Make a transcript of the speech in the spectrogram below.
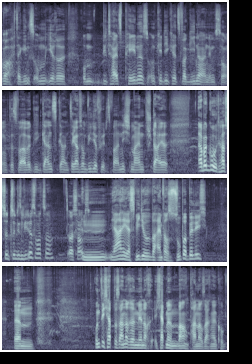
boah, da ging es um ihre, um Beat Penis und Kitty Cats Vagina in dem Song. Das war wirklich ganz, ganz, da gab es auch ein Video für, das war nicht mein Style. Aber gut, hast du zu diesem Video was zu? Oder Songs? Mm, Ja, nee, das Video war einfach super billig. Ähm, und ich habe das andere mir noch, ich habe mir noch ein paar andere Sachen geguckt.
